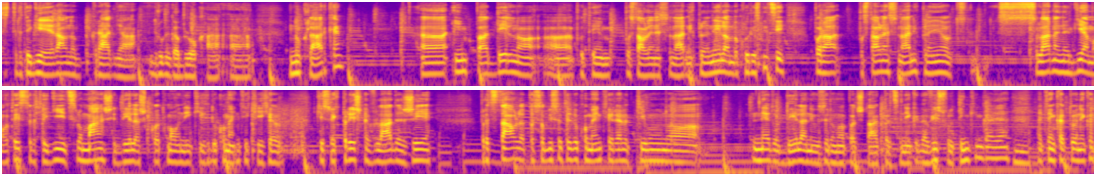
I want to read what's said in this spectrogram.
strategije je ravno gradnja drugega bloka. Uh, nuklearke uh, in pa delno uh, potem postavljanje solarnih panelov, ampak v resnici pora, postavljanje solarnih panelov, solarna energija ima v tej strategiji celo manjši delež kot ima v nekih dokumentih, ki, je, ki so jih prejšnje vlade že predstavljale, pa so v bistvu ti dokumenti relativno nedodelani, oziroma pač tako, predvsem nekega visual thinkinga je. Mm. Medtem, to je neka,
